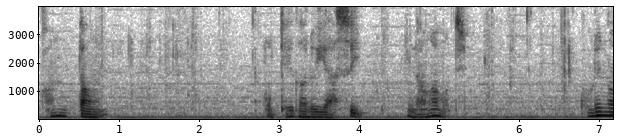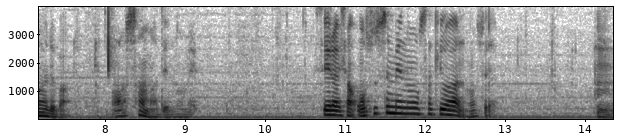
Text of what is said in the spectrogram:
簡単。お手軽安い。長持ち。これがあれば朝まで飲める。聖来さんおすすめのお酒はあるの？それ。うん。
